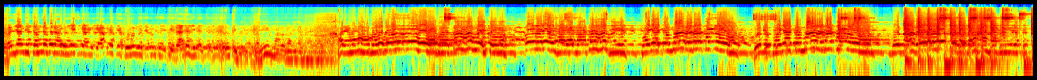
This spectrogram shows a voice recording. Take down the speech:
પ્રજાની તમને બોલાવ્યું એ જ કારણ કે આપણે ત્યાં ગોવર્ધનનો જન્મ થયો છે રાજાજીને જરૂર જી મારો અરે હું તો ઓરે મારા રાજાજી પડ્યા તો મારડા કતો જોને પડ્યા તો મારડા કતો બોલાવે પ્રધાન વીર.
